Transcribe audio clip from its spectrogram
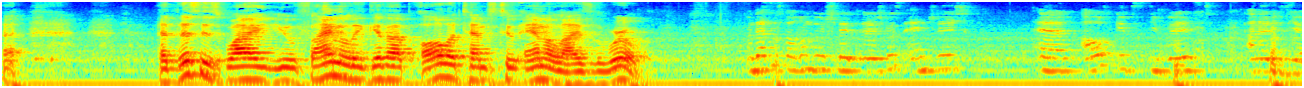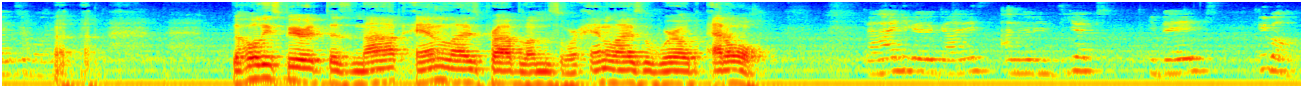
And this is why you finally give up all attempts to analyze the world. Und das ist, warum du schlu äh, schlussendlich äh, aufgibst, die Welt analysieren zu wollen. The Holy Spirit does not analyze problems or analyze the world at all. Der Heilige Geist analysiert die Welt überhaupt.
